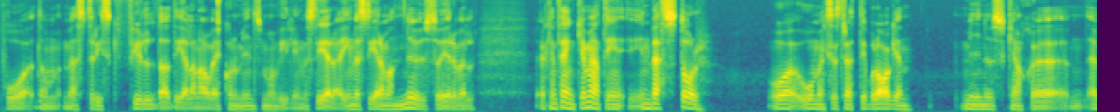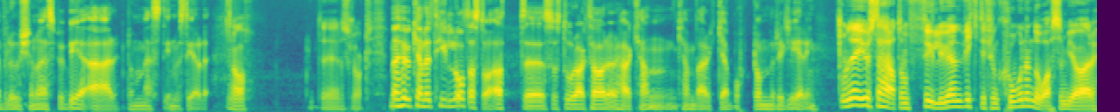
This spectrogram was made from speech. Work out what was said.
på de mest riskfyllda delarna av ekonomin som man vill investera. Investerar man nu så är det väl, jag kan tänka mig att Investor och OMXS30-bolagen minus kanske Evolution och SBB är de mest investerade. Ja, det är det såklart. Men hur kan det tillåtas då att eh, så stora aktörer här kan, kan verka bortom reglering? Det är just det här att de fyller ju en viktig funktion ändå som gör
